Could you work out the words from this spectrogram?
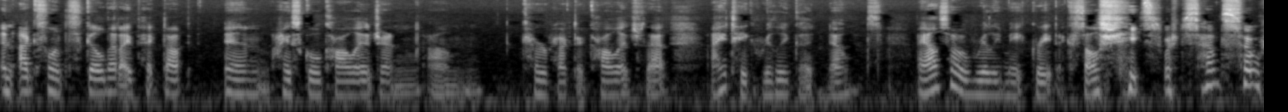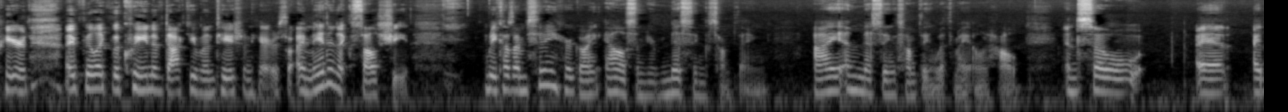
an excellent skill that I picked up in high school, college, and um, chiropractic college that I take really good notes. I also really make great Excel sheets, which sounds so weird. I feel like the queen of documentation here. So I made an Excel sheet because I'm sitting here going, Alison, you're missing something. I am missing something with my own health. And so and I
